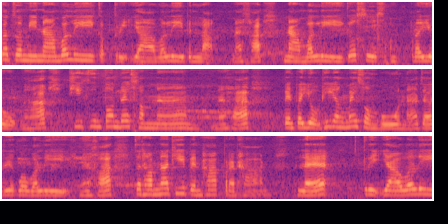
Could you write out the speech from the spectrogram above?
ก็จะมีนามวลีกับกริยาวลีเป็นหลักนะคะ นามวลีก็คือคำประโยคนะคะที่ขึ้นต้นด้วยคำนามนะคะ เป็นประโยคที่ยังไม่สมบูรณ์นะจะเรียกว่าวลีนะคะ จะทำหน้าที่เป็นภาคประธาน และ กริยาวลี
